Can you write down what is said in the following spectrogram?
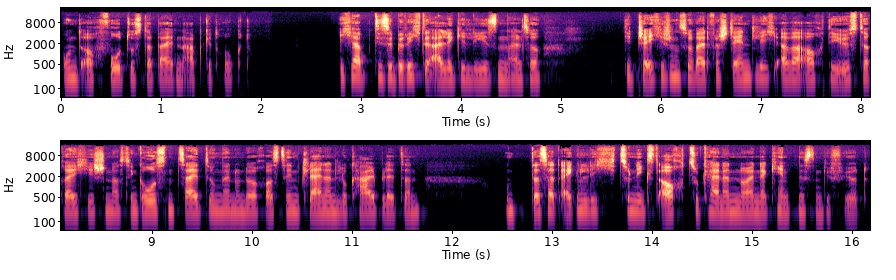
und auch Fotos der beiden abgedruckt. Ich habe diese Berichte alle gelesen, also die tschechischen soweit verständlich, aber auch die österreichischen aus den großen Zeitungen und auch aus den kleinen Lokalblättern. Und das hat eigentlich zunächst auch zu keinen neuen Erkenntnissen geführt.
